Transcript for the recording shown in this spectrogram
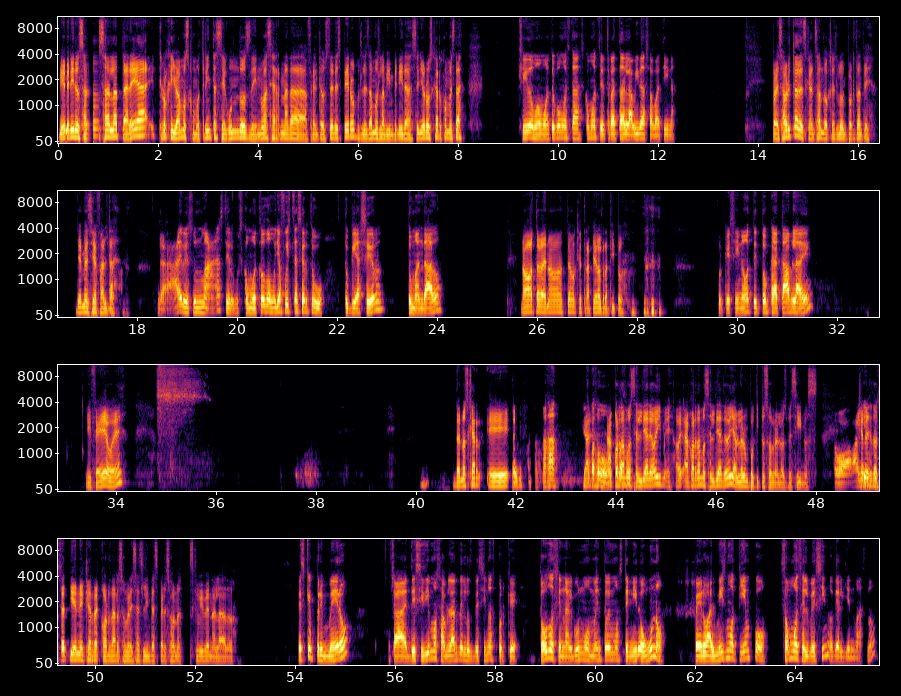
Bienvenidos a, a, la tarea. Creo que llevamos como 30 segundos de no hacer nada frente a ustedes, pero pues les damos la bienvenida. Señor Oscar, ¿cómo está? Chido, Momo. ¿Tú cómo estás? ¿Cómo te trata la vida sabatina? Pues ahorita descansando, que es lo importante. Ya me hacía falta. Ah, eres un máster, pues como todo. ¿Ya fuiste a hacer tu, tu quehacer, tu mandado? No, todavía no, tengo que trapear al ratito. Porque si no, te toca tabla, ¿eh? Y feo, ¿eh? Don Oscar, eh, Ajá. ¿Qué pasó, acordamos el día de hoy, me, acordamos el día de hoy hablar un poquito sobre los vecinos. ¿Qué anécdota pues, tiene que recordar sobre esas lindas personas que viven al lado? es que primero, o sea, decidimos hablar de los vecinos porque todos en algún momento hemos tenido uno, pero al mismo tiempo somos el vecino de alguien más, ¿no?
